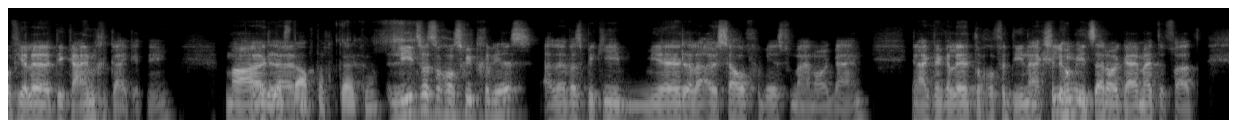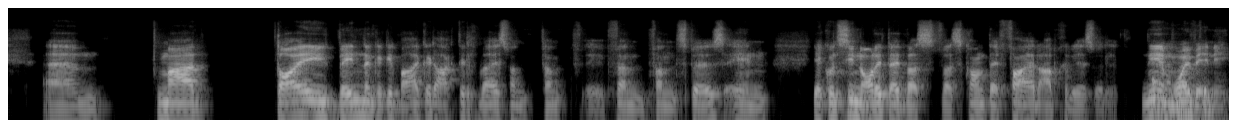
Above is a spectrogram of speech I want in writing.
of julle die game gekyk het nie. Maar gekyk. Leeds was nogal goed geweest. Hulle was bietjie meer hulle ou self geweest vir my in daai game. En ek dink hulle het nogal verdien actually om iets uit daai game uit te vat. Ehm um, maar daai wen dink ek het baie karakter gewys van van van van Spurs en jy kon sien na die tyd was was Conte fired up geweest oor dit. Nee, mooi wen nie.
